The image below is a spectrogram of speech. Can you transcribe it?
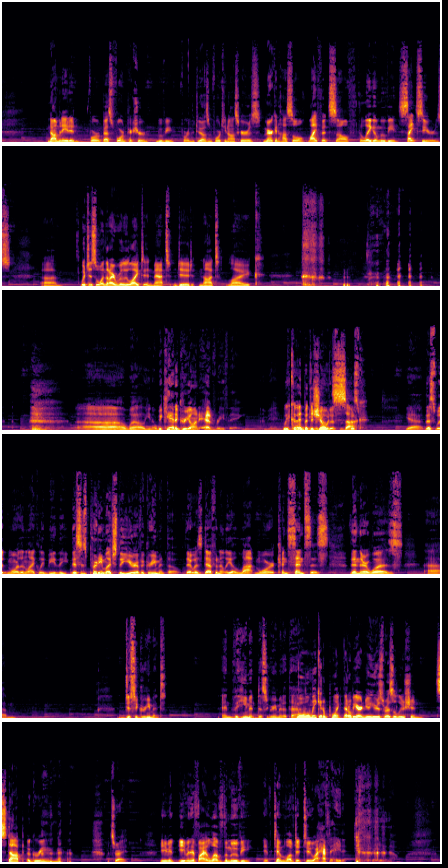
nominated for Best Foreign Picture Movie for the 2014 Oscars American Hustle, Life Itself, The Lego Movie, Sightseers, uh, which is the one that I really liked and Matt did not like. Uh, well, you know, we can't agree on everything. I mean, We could, but the show would this- suck. this- yeah, this would more than likely be the. This is pretty much the year of agreement, though. There was definitely a lot more consensus than there was um, disagreement and vehement disagreement at that. Well, we'll make it a point. That'll be our New Year's resolution. Stop agreeing. That's right. Even even if I love the movie, if Tim loved it too, I have to hate it. I hate it now.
